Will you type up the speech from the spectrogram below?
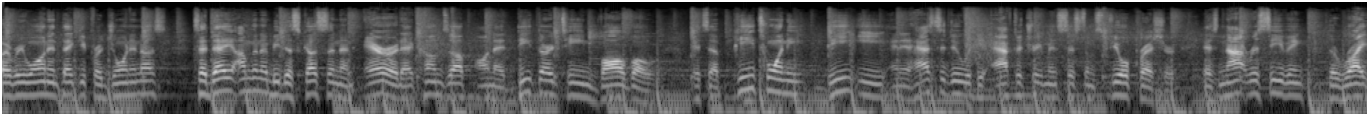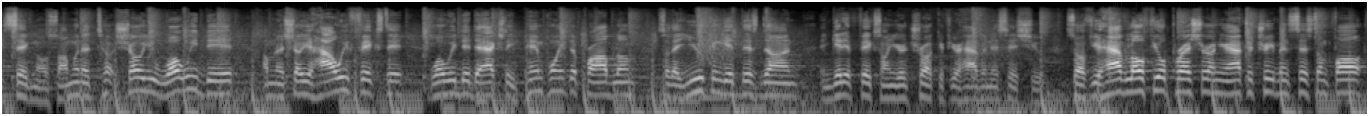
everyone and thank you for joining us. Today I'm going to be discussing an error that comes up on a D13 Volvo. It's a P20DE and it has to do with the after-treatment system's fuel pressure. It's not receiving the right signal. So I'm going to show you what we did. I'm going to show you how we fixed it, what we did to actually pinpoint the problem so that you can get this done and get it fixed on your truck if you're having this issue. So if you have low fuel pressure on your after-treatment system fault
